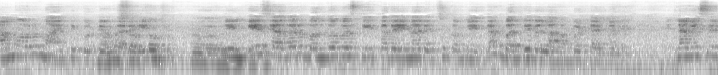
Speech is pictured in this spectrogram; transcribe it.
ನಮ್ಮವರು ಮಾಹಿತಿ ಕೊಟ್ಟಿರ್ತಾರೆ. ಇನ್ ಕೇಸ್ ಯಾವ್ದಾದ್ರು ಬಂದೋಬಸ್ತ್ ಈ ತರ ಏನಾದ್ರು ಹೆಚ್ಚು ಕಮ್ಮಿ ಇದ್ದಾಗ ಬಂದಿರಲ್ಲ ಹಬ್ಬದ ಟೈಮಲ್ಲಿ ನಾವ್ ಈ ಸಲ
